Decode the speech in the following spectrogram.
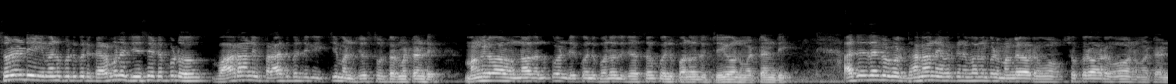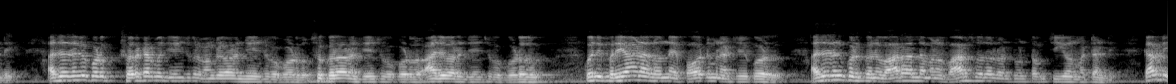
చూడండి మనం కొన్ని కొన్ని కర్మలు చేసేటప్పుడు వారానికి ప్రాతిపదిక ఇచ్చి మనం చేస్తుంటాం అనమాట అండి మంగళవారం ఉన్నదనుకోండి కొన్ని పనులు చేస్తాం కొన్ని పనులు చేయం అనమాట అండి అదేవిధంగా కూడా ధనాన్ని ఎవరికైనా ఇవ్వాలనుకోండి మంగళవారం శుక్రవారం అనమాట అండి అదేవిధంగా కూడా క్షురకర్మ చేయించుకుని మంగళవారం చేయించుకోకూడదు శుక్రవారం చేయించుకోకూడదు ఆదివారం చేయించుకోకూడదు. కొన్ని ప్రయాణాలు ఉన్నాయి పౌర్ణమి నాటి చేయకూడదు. అదేవిధంగా కొన్ని కొన్ని వారాల్లో మనం వారసులలో అంటుంటాం చేయమన్నమాట అండి కాబట్టి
